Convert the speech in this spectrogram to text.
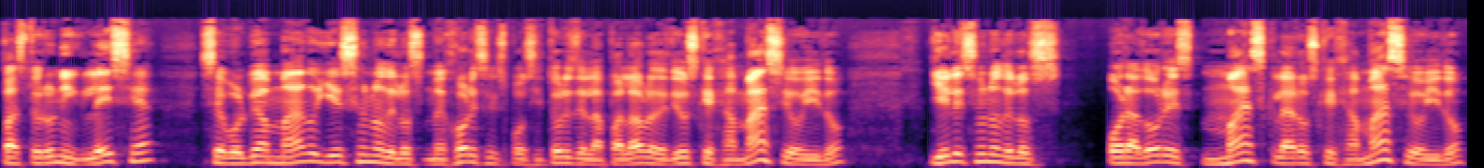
Pastoró una iglesia, se volvió amado y es uno de los mejores expositores de la palabra de Dios que jamás he oído, y él es uno de los oradores más claros que jamás he oído,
